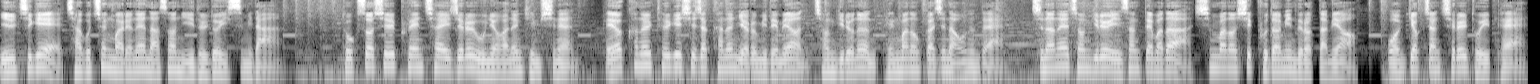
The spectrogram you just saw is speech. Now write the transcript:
일찍이 자구책 마련에 나선 이들도 있습니다. 독서실 프랜차이즈를 운영하는 김 씨는 에어컨을 틀기 시작하는 여름이 되면 전기료는 100만원까지 나오는데 지난해 전기료 인상 때마다 10만원씩 부담이 늘었다며 원격 장치를 도입해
